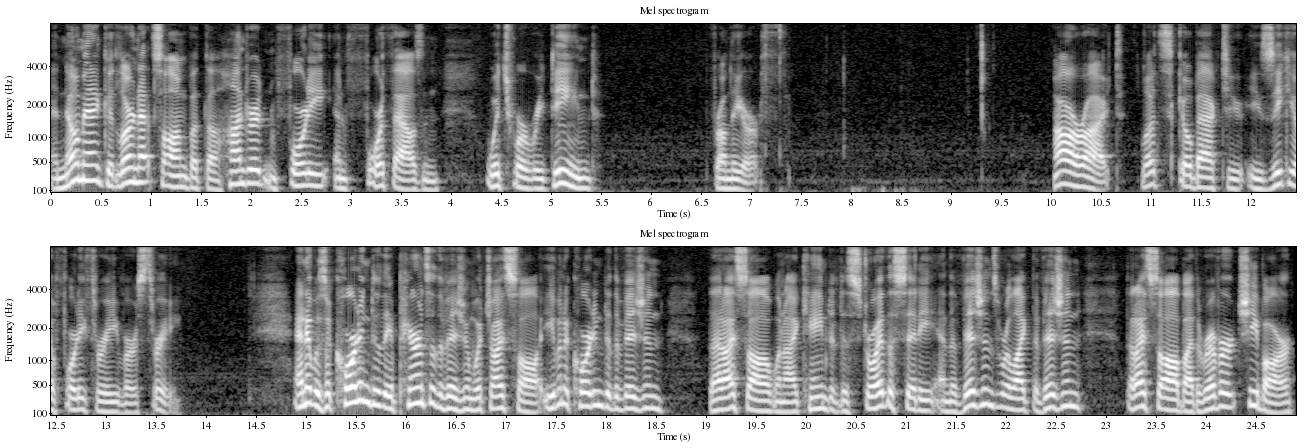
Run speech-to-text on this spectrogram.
And no man could learn that song but the hundred and forty and four thousand which were redeemed from the earth. All right, let's go back to Ezekiel 43, verse 3. And it was according to the appearance of the vision which I saw, even according to the vision that I saw when I came to destroy the city, and the visions were like the vision that I saw by the river Chebar,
